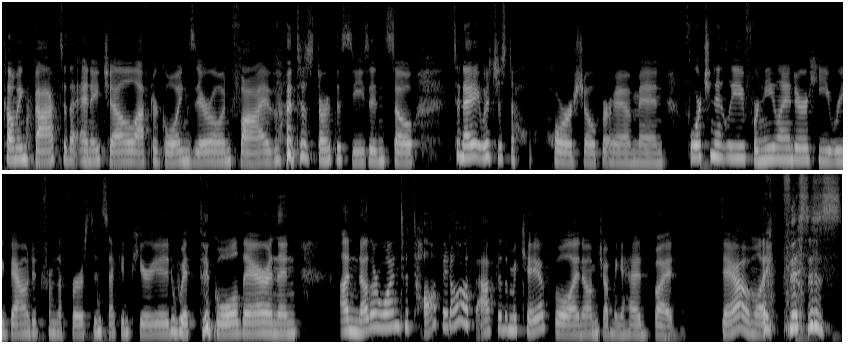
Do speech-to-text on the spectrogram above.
coming back to the NHL after going zero and five to start the season. So tonight was just a horror show for him. And fortunately for Nylander, he rebounded from the first and second period with the goal there, and then another one to top it off after the Mikheyev goal. I know I'm jumping ahead, but damn, like this is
